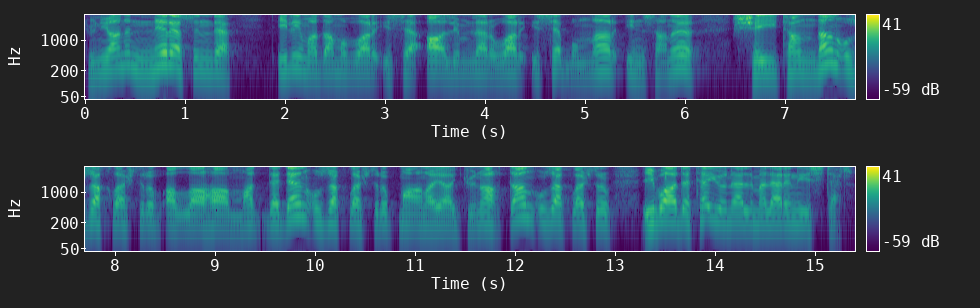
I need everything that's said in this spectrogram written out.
Dünyanın neresinde ilim adamı var ise, alimler var ise bunlar insanı şeytandan uzaklaştırıp Allah'a, maddeden uzaklaştırıp manaya, günahtan uzaklaştırıp ibadete yönelmelerini ister.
